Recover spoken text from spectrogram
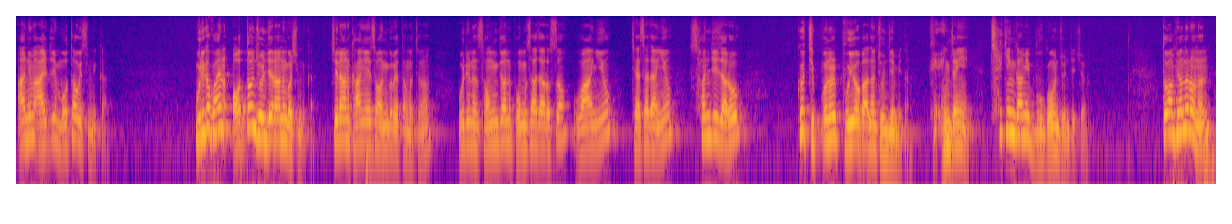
아니면 알지 못하고 있습니까? 우리가 과연 어떤 존재라는 것입니까? 지난 강의에서 언급했던 것처럼 우리는 성전 봉사자로서 왕이요 제사장이요 선지자로 그 직분을 부여받은 존재입니다. 굉장히 책임감이 무거운 존재죠. 또 한편으로는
